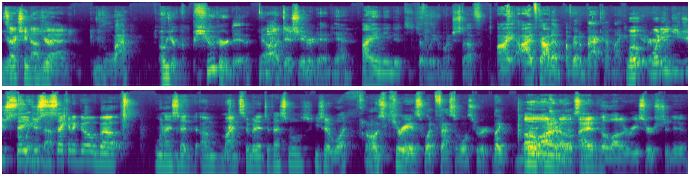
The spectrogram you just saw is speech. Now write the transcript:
it's Your- actually not your bad. Lap. Oh, your computer did. Yeah, my audition. computer did. Yeah, I needed to delete a bunch of stuff. I I've got to I've got to back up my What, computer. what did you just say just a second ago about when I said um might submit it to festivals? You said what? I was curious what festivals you were like. Oh, I don't know. I say? had a lot of research to do,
